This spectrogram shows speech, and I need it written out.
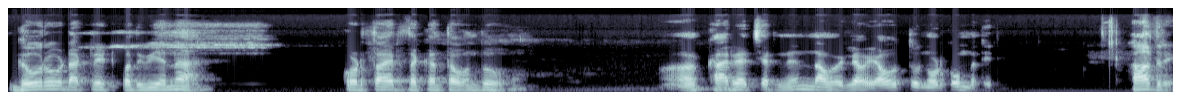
ಗೌರವ ಡಾಕ್ಟರೇಟ್ ಪದವಿಯನ್ನು ಕೊಡ್ತಾ ಇರತಕ್ಕಂಥ ಒಂದು ಕಾರ್ಯಾಚರಣೆಯನ್ನು ನಾವು ಎಲ್ಲ ಯಾವತ್ತೂ ನೋಡ್ಕೊಂಡು ಬಂದಿದ್ದೀವಿ ಆದರೆ,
